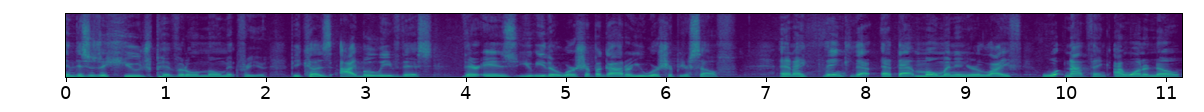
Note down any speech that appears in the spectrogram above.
And this is a huge pivotal moment for you because I believe this there is, you either worship a God or you worship yourself. And I think that at that moment in your life, what not think, I want to know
